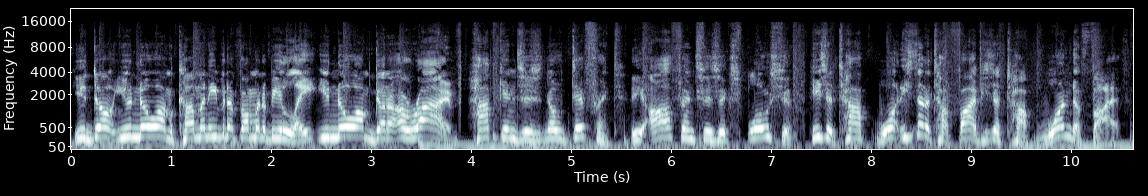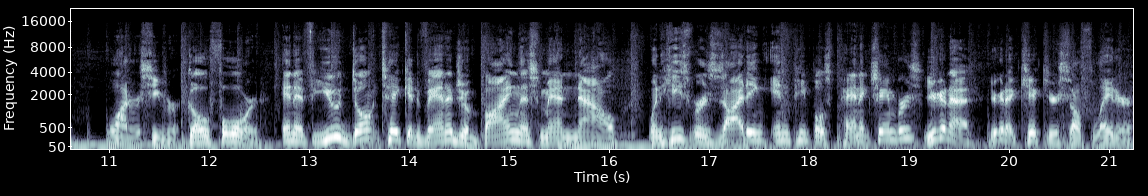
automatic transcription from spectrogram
you don't. You know I'm coming. Even if I'm going to be late, you know I'm going to arrive. Hopkins is no different. The offense is explosive. He's a top one. He's not a top five. He's a top one to five wide receiver. Go forward. And if you don't take advantage of buying this man now when he's residing in people's panic chambers, you're going to you're going to kick yourself later.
